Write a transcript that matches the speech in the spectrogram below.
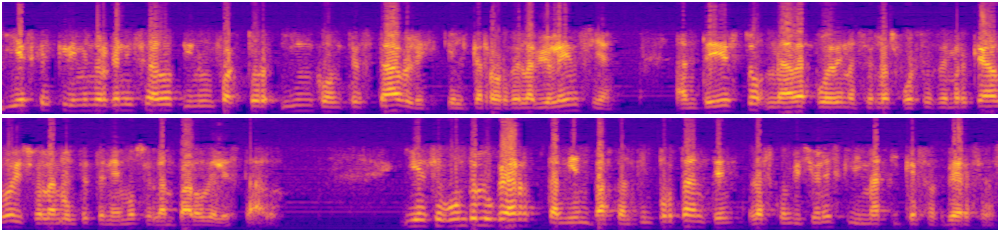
Y es que el crimen organizado tiene un factor incontestable, el terror de la violencia. Ante esto, nada pueden hacer las fuerzas de mercado y solamente tenemos el amparo del Estado. Y en segundo lugar, también bastante importante, las condiciones climáticas adversas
